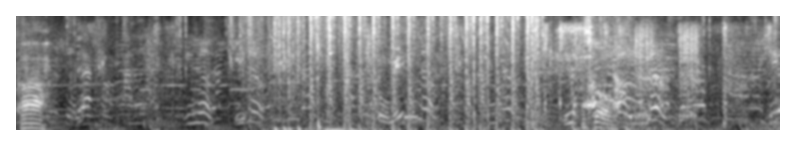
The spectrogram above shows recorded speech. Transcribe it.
Ah. You know, you know. Me? Let's go. Oh, you know. You.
